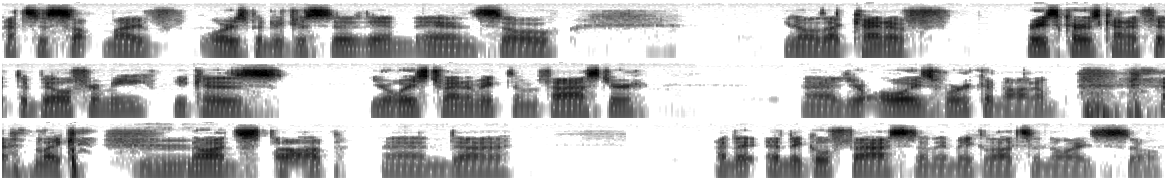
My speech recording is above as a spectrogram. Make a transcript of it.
That's just something I've always been interested in, and so you know that kind of race cars kind of fit the bill for me because you're always trying to make them faster. Uh, you're always working on them, like Mhm. nonstop, and uh, and and they go fast and they make lots of noise. So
